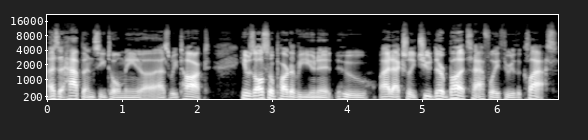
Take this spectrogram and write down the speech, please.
as it happens, he told me uh, as we talked, he was also part of a unit who I'd actually chewed their butts halfway through the class.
